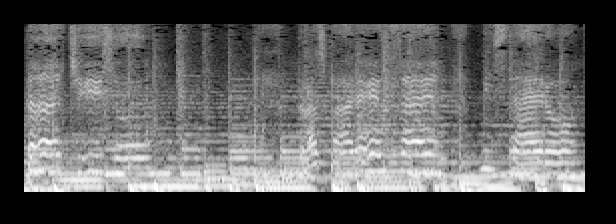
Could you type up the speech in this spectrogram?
Narciso, trasparenza e mistero.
